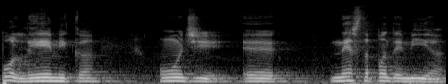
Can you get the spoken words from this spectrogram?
polêmica, onde é, nesta pandemia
